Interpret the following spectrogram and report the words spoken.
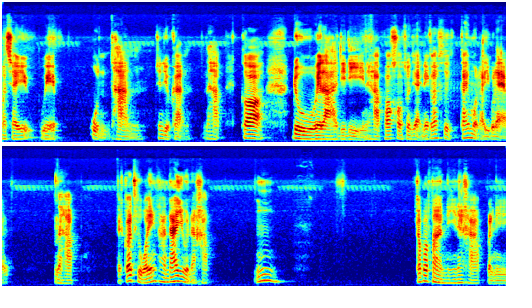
มาใช้เวฟ อุ่นทานเช่นเดียวกันนะครับ ก็ดูเวลาดีๆนะครับ เพราะของส่วนใหญ่นี่ก็คือใกล้หมดอายุแล้วนะครับ แต่ก็ถือว่ายังทานได้อยู่นะครับ อืมก็ประมาณนี้นะครับ วันนี้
